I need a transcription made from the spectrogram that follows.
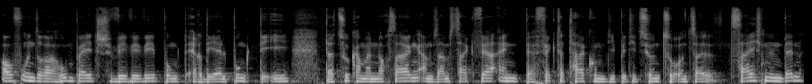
auf unserer Homepage www.rdl.de. Dazu kann man noch sagen, am Samstag wäre ein perfekter Tag, um die Petition zu unterzeichnen, denn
